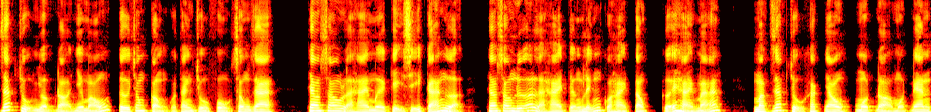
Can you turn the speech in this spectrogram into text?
giáp trụ nhuộm đỏ như máu từ trong cổng của thành chủ phủ xông ra. Theo sau là 20 kỵ sĩ cá ngựa, theo sau nữa là hai tướng lĩnh của hải tộc cưỡi hải mã, mặc giáp trụ khác nhau, một đỏ một đen,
